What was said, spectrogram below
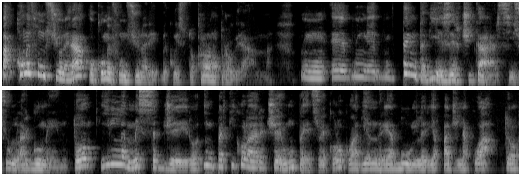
Ma come funzionerà o come funzionerebbe questo cronoprogramma? Mm, mm, tenta di esercitarsi sull'argomento il messaggero, in particolare c'è un pezzo, eccolo qua, di Andrea Bulleri a pagina 4.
